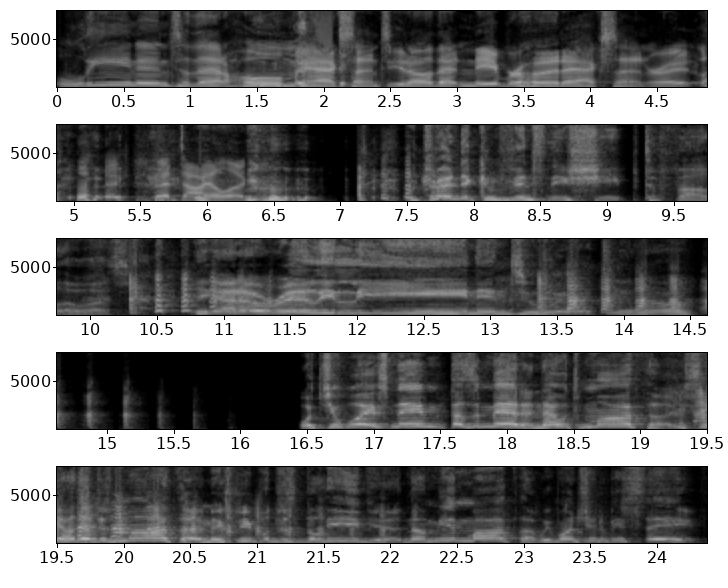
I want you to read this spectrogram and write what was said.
lean into that home accent, you know, that neighborhood accent, right? like, that dialect. We're trying to convince these sheep to follow us. You gotta really lean into it, you know? What's your wife's name? Doesn't matter. Now it's Martha. You see how they're just Martha? It makes people just believe you. No, me and Martha, we want you to be safe.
